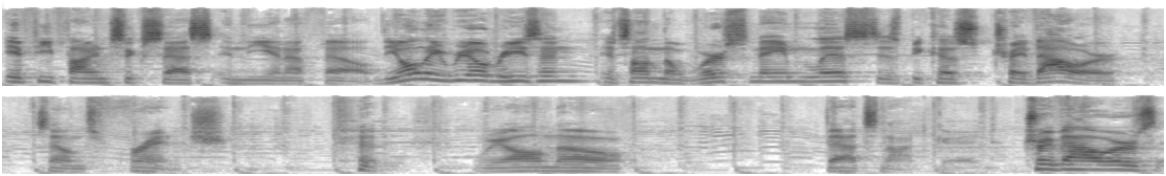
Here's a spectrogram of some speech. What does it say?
if he finds success in the NFL. The only real reason it's on the worst name list is because Trevor sounds French. we all know that's not good. Trevor's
